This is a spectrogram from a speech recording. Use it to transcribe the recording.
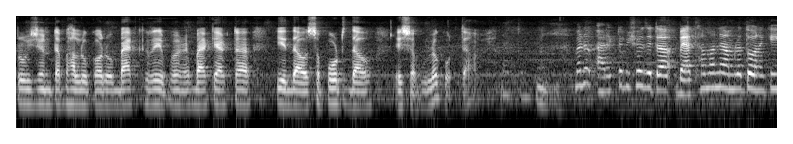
প্রভিশনটা ভালো করো ব্যাক রে ব্যাকে একটা ইয়ে দাও সাপোর্ট দাও এসবগুলো করতে হবে। ম্যাডাম আরেকটা বিষয় যেটা ব্যথা মানে আমরা তো অনেকেই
